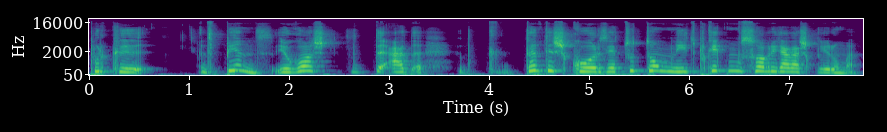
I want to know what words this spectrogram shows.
porque depende. Eu gosto de, há, de, tantas cores, é tudo tão bonito, porque é que me sou obrigada a escolher uma?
